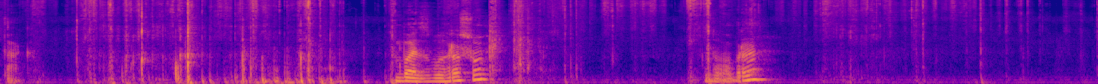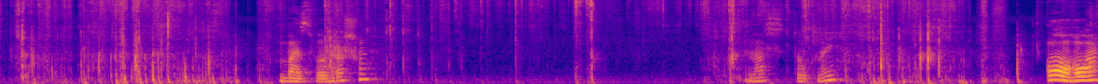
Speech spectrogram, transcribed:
Так. Без виграшу. Добре. Без виграшу. Наступний. Ого,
